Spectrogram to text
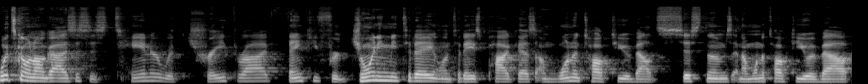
What's going on, guys? This is Tanner with Trade Thrive. Thank you for joining me today on today's podcast. I want to talk to you about systems and I want to talk to you about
